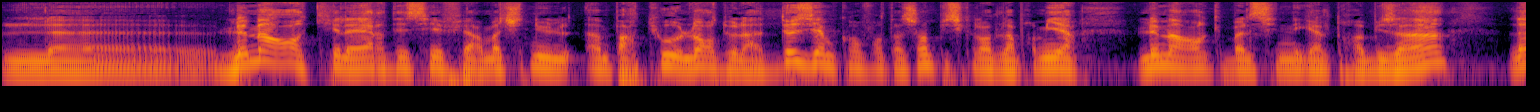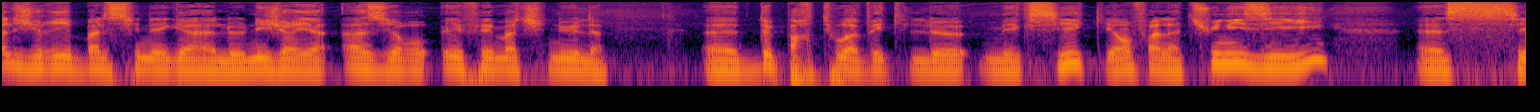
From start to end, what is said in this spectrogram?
le, Maroc et la RDC faire match nul un partout lors de la deuxième confrontation, puisque lors de la première, le Maroc bat le Sénégal 3 buts à 1. L'Algérie bat le Sénégal, le Nigeria 1-0 et fait match nul euh, de partout avec le Mexique. Et enfin, la Tunisie euh, c'est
